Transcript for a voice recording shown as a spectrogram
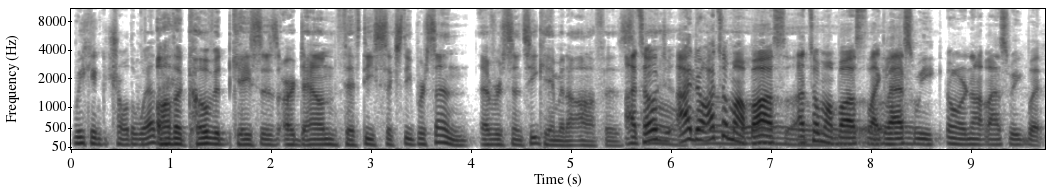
We can control the weather. all the COVID cases are down 50, 60 percent ever since he came into office. I told you. I don't. I told my boss. I told my boss like last week, or not last week, but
